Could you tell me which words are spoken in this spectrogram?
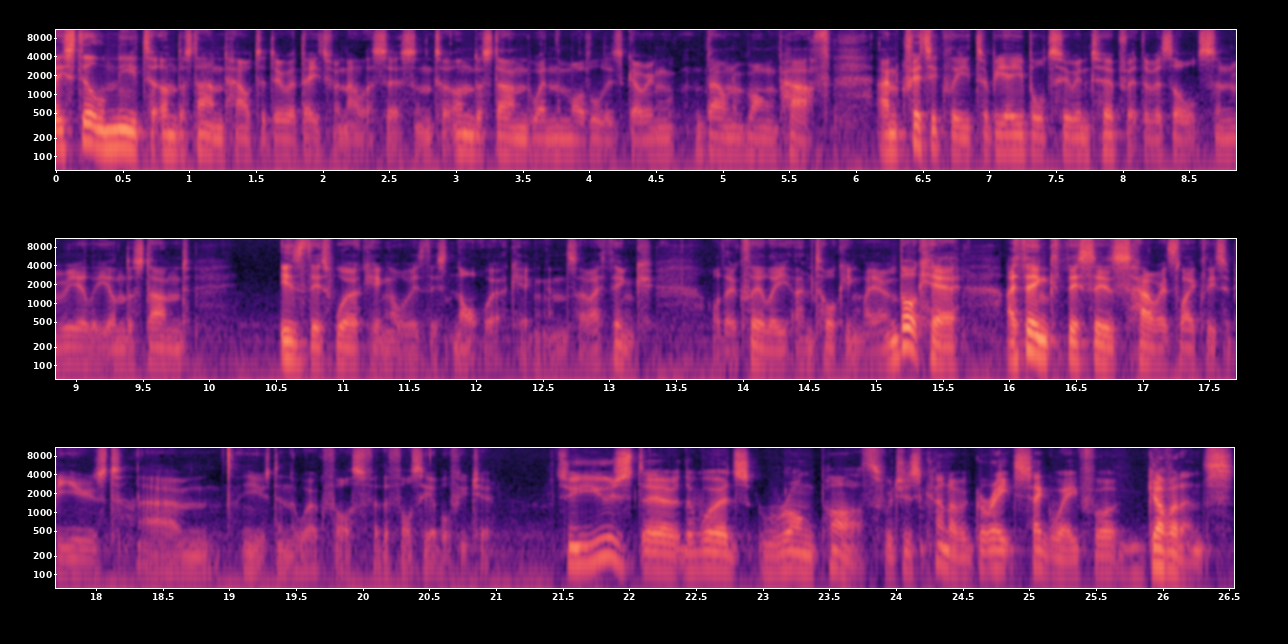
they still need to understand how to do a data analysis and to understand when the model is going down a wrong path, and critically to be able to interpret the results and really understand is this working or is this not working? And so I think, although clearly I'm talking my own book here, I think this is how it's likely to be used um, used in the workforce for the foreseeable future. So you used uh, the words wrong paths, which is kind of a great segue for governance.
